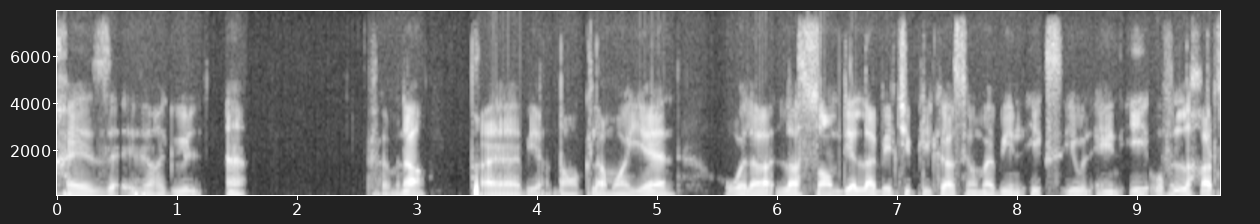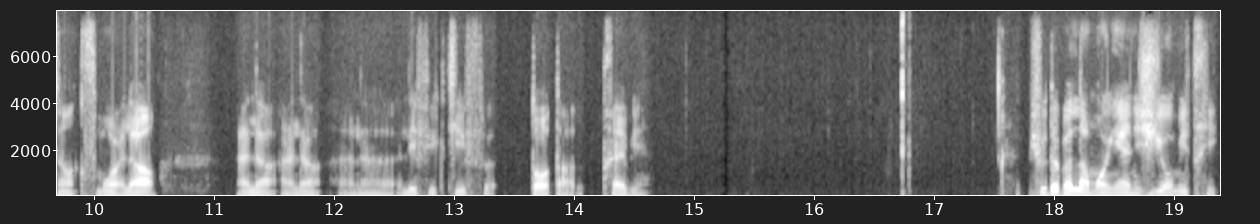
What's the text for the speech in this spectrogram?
13.1 فهمنا très bien donc la moyenne هو la somme ديال la multiplication ما بين ال xi وال ni وفي الآخر تنقسمو على على على على l'effectif total très bien Je d'abord la moyenne géométrique.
